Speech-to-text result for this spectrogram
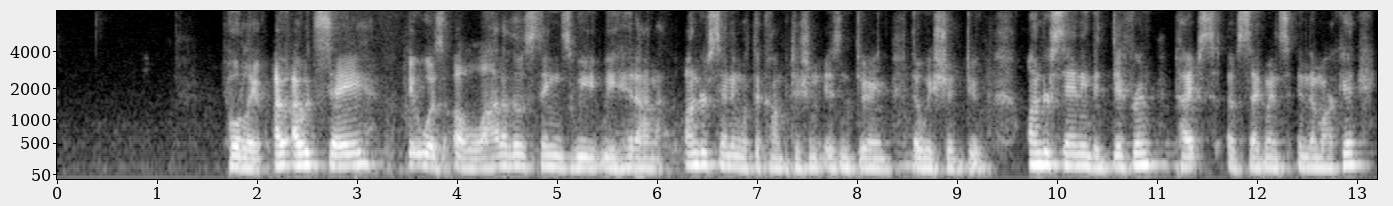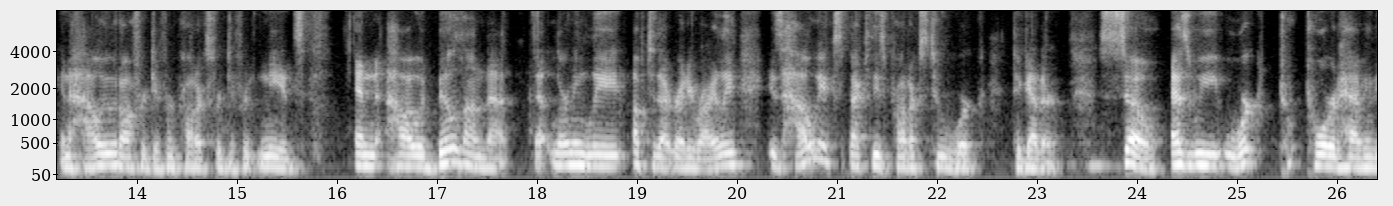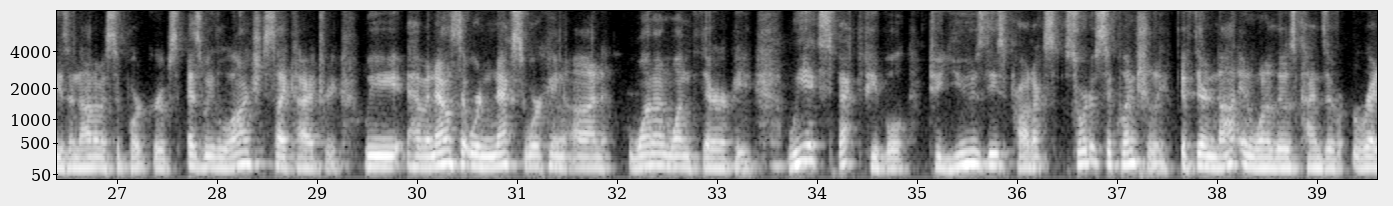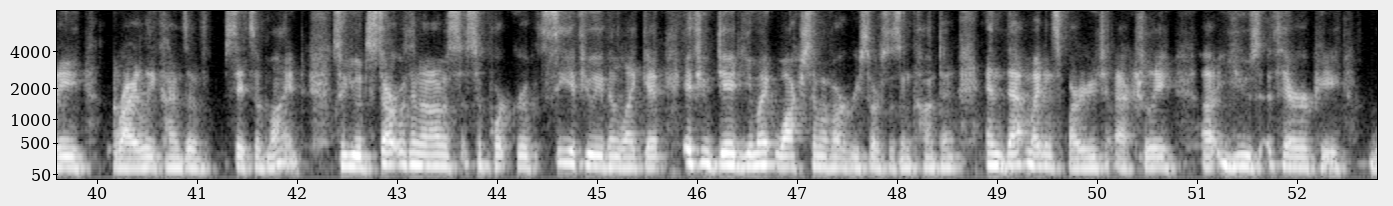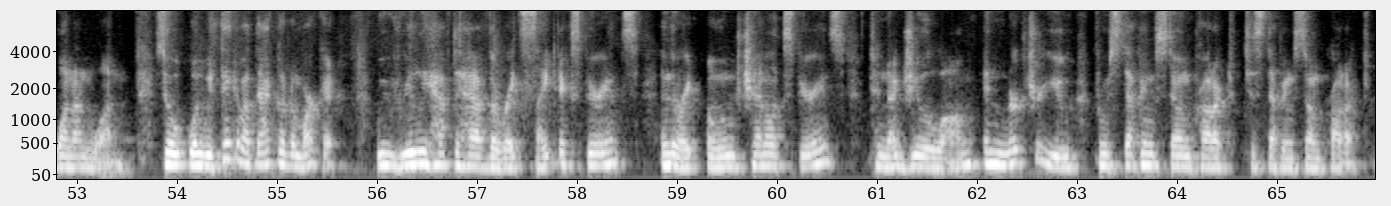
Totally. I, I would say it was a lot of those things we we hit on. Understanding what the competition isn't doing that we should do. Understanding the different types of segments in the market and how we would offer different products for different needs. And how i would build on that that learning Lee up to that ready riley is how we expect these products to work together. So, as we work toward having these anonymous support groups, as we launched psychiatry, we have announced that we're next working on one on one therapy. We expect people to use these products sort of sequentially if they're not in one of those kinds of ready Riley kinds of states of mind. So you would start with an anonymous support group, see if you even like it. If you did, you might watch some of our resources and content, and that might inspire you to actually uh, use therapy one on one. So when we think about that go to market, we really have to have the right site experience and the right owned channel experience to nudge you along and nurture you from stepping stone product to stepping stone product.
